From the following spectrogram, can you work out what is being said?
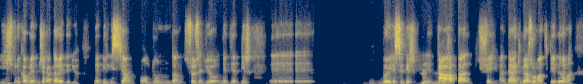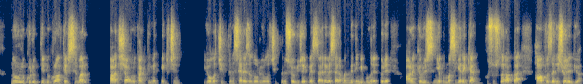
hiçbirini kabul etmeyecek hatta reddediyor. Ne bir isyan olduğundan söz ediyor ne de bir e, böylesi bir hı. ta hatta şey yani belki biraz romantik gelebilir ama Nurul Kulüp diye bir Kur'an tefsiri var. Padişah onu takdim etmek için yola çıktığını, Serez'e doğru yola çıktığını söyleyecek vesaire vesaire. Ama dediğim gibi bunlar hep böyle arkeolojisinin yapılması gereken hususlar. Hatta Hafız Ali şöyle diyor.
